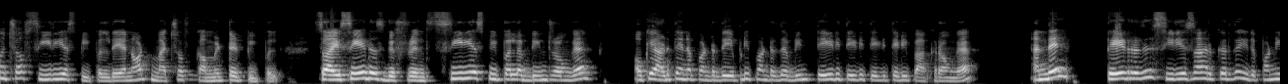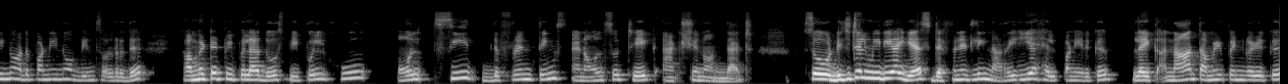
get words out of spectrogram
much of serious people they are not much of committed people so I say this difference serious people அப்படின்றவங்க ஓகே அடுத்து என்ன பண்றது எப்படி பண்றது அப்படின்னு தேடி தேடி தேடி தேடி பாக்குறவங்க அண்ட் தென் தேடுறது சீரியஸா இருக்கிறது இதை பண்ணிடணும் அதை பண்ணிடணும் அப்படின்னு சொல்றது. Committed people are those people who all see different things and also take action on that so digital media yes definitely நிறைய ஹெல்ப் பண்ணியிருக்கு. லைக் நான் தமிழ் பெண்களுக்கு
